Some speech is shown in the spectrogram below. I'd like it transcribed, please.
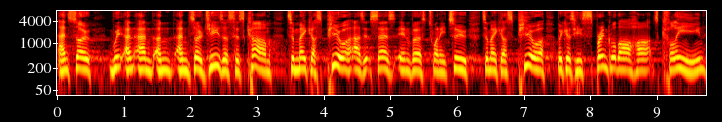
And so, we, and, and, and, and so Jesus has come to make us pure, as it says in verse 22, to make us pure because he's sprinkled our hearts clean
